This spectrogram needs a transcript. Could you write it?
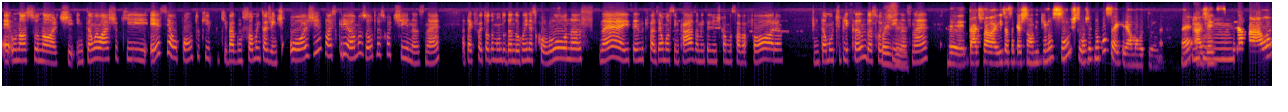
é, o nosso norte. Então, eu acho que esse é o ponto que, que bagunçou muita gente. Hoje, nós criamos outras rotinas, né? Até que foi todo mundo dando ruim nas colunas, né? E tendo que fazer almoço em casa, muita gente que almoçava fora. Então, multiplicando as é. rotinas, né? É, Tati fala isso, essa questão de que no susto a gente não consegue criar uma rotina. Né? A Uhum. gente se abala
